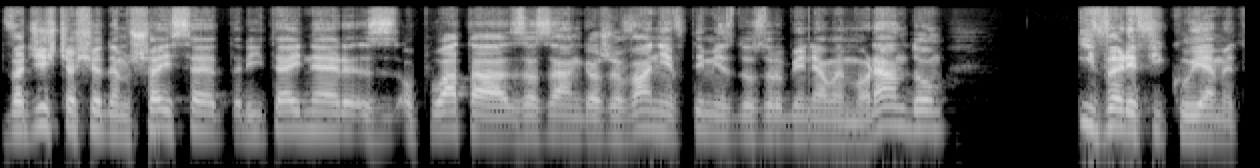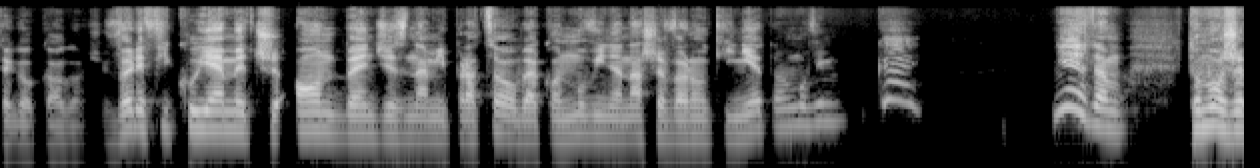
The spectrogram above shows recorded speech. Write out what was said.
27 600 retainer, opłata za zaangażowanie, w tym jest do zrobienia memorandum i weryfikujemy tego kogoś. Weryfikujemy, czy on będzie z nami pracował, bo jak on mówi na nasze warunki nie, to mówimy, okej, okay, nie tam, to może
